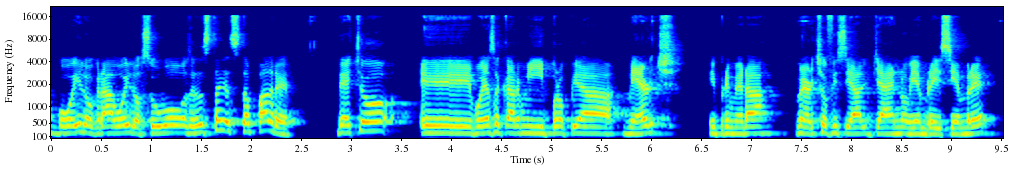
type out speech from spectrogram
voy y lo grabo y lo subo. O sea, eso está, está padre. De hecho, eh, voy a sacar mi propia merch, mi primera merch oficial ya en noviembre, diciembre.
